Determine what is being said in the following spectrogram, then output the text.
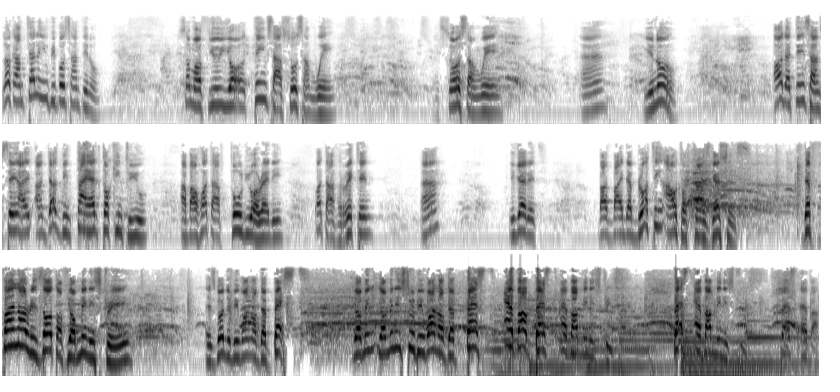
Look, I'm telling you people something. Oh. Some of you, your things are so some way. So some way. Uh, you know. All the things I'm saying, I, I've just been tired talking to you about what I've told you already, what I've written. Huh? You get it? But by the blotting out of transgressions, the final result of your ministry is going to be one of the best. Your, your ministry will be one of the best ever, best ever ministries. Best ever ministries. Best ever.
